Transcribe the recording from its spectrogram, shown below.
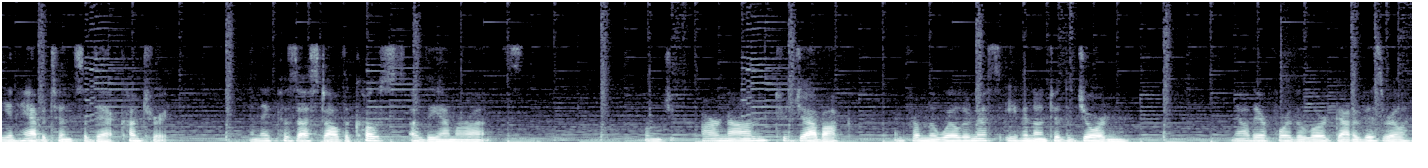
the inhabitants of that country, and they possessed all the coasts of the Amorites, from Arnon to Jabbok, and from the wilderness even unto the Jordan. Now therefore the Lord God of Israel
